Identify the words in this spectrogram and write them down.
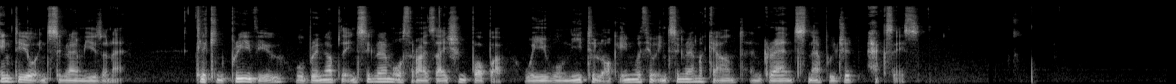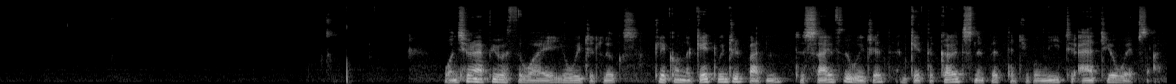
enter your Instagram username. Clicking Preview will bring up the Instagram authorization pop-up where you will need to log in with your Instagram account and grant SnapWidget access. Once you're happy with the way your widget looks, click on the Get Widget button to save the widget and get the code snippet that you will need to add to your website.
